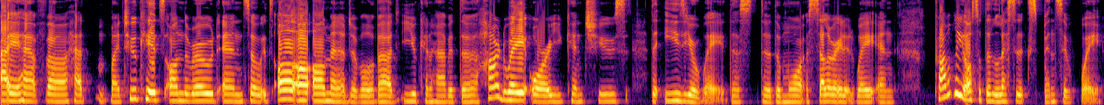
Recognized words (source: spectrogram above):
I have uh, had my two kids on the road, and so it's all, all, all manageable. But you can have it the hard way, or you can choose the easier way, this, the, the more accelerated way, and probably also the less expensive way.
